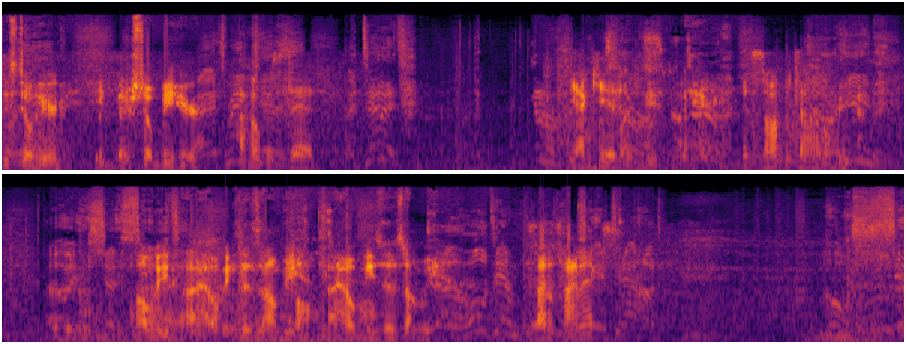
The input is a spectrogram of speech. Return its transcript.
he still here? He'd better still be here. Hey, it's me, I hope kid. he's dead. I did it. Yeah, kid. like He's not here. It's zombie time. Rahim. Oh, you should've Oh, he's, I hope he's a zombie. I hope he's a zombie. The whole damn Is that a building Timex? came down. Oh shit!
